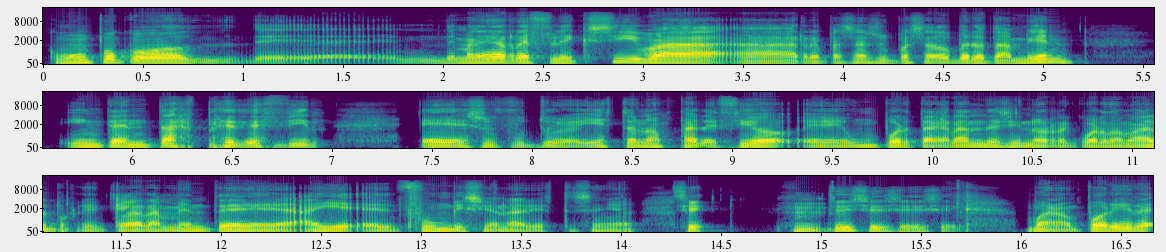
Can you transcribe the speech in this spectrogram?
como un poco de, de, manera reflexiva a repasar su pasado, pero también intentar predecir eh, su futuro. Y esto nos pareció eh, un puerta grande, si no recuerdo mal, porque claramente ahí eh, fue un visionario este señor. Sí. Hmm. Sí, sí, sí, sí. Bueno, por ir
